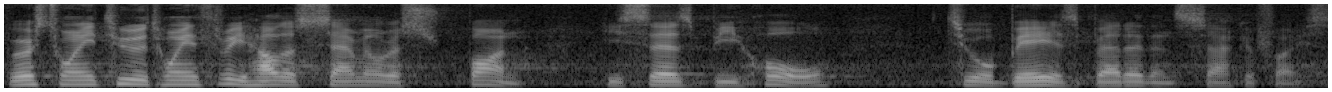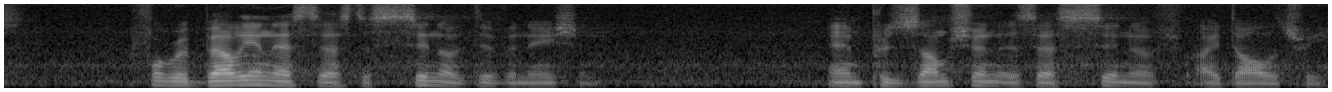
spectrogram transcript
Verse 22 to 23, how does Samuel respond? He says, Behold, to obey is better than sacrifice. For rebellion is as the sin of divination, and presumption is as sin of idolatry.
